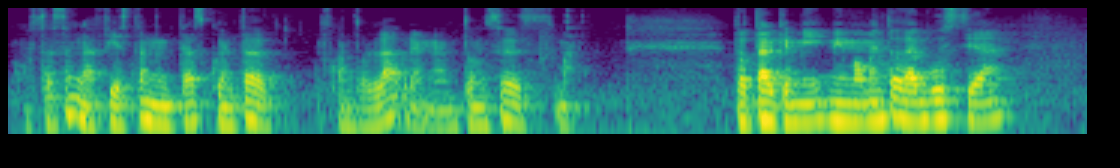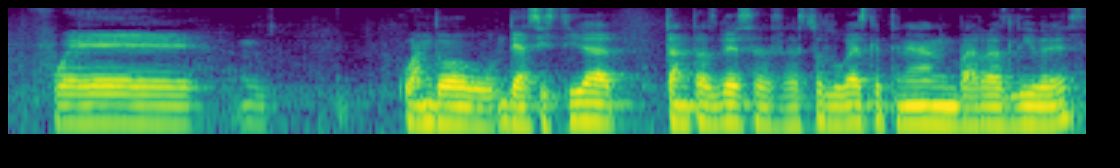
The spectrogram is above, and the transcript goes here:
cuando estás en la fiesta no te das cuenta cuando la abren, ¿no? Entonces, bueno, total que mi, mi momento de angustia fue cuando de asistir a tantas veces a estos lugares que tenían barras libres,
